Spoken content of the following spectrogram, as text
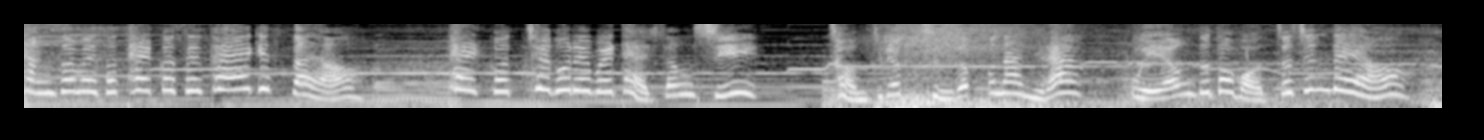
상점에서 탈 것을 사야겠어요. 탈 것 최고렙을 달성 시 전투력 증가뿐 아니라 외형도 더 멋져진대요.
